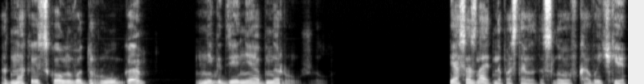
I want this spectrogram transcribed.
однако искомого друга нигде не обнаружил. Я сознательно поставил это слово в кавычки,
